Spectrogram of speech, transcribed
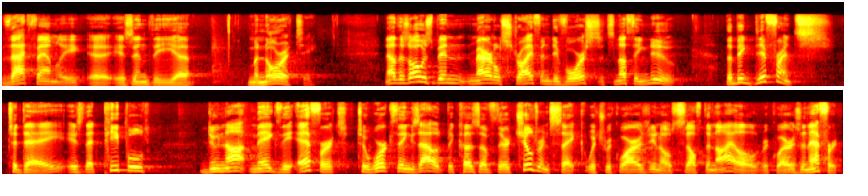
that family uh, is in the uh, minority. Now there's always been marital strife and divorce, it's nothing new. The big difference today is that people do not make the effort to work things out because of their children's sake, which requires you know, self-denial, requires an effort,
